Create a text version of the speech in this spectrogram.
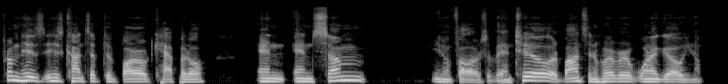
from his his concept of borrowed capital, and and some you know followers of Van Til or Bahnsen, whoever want to go, you know,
